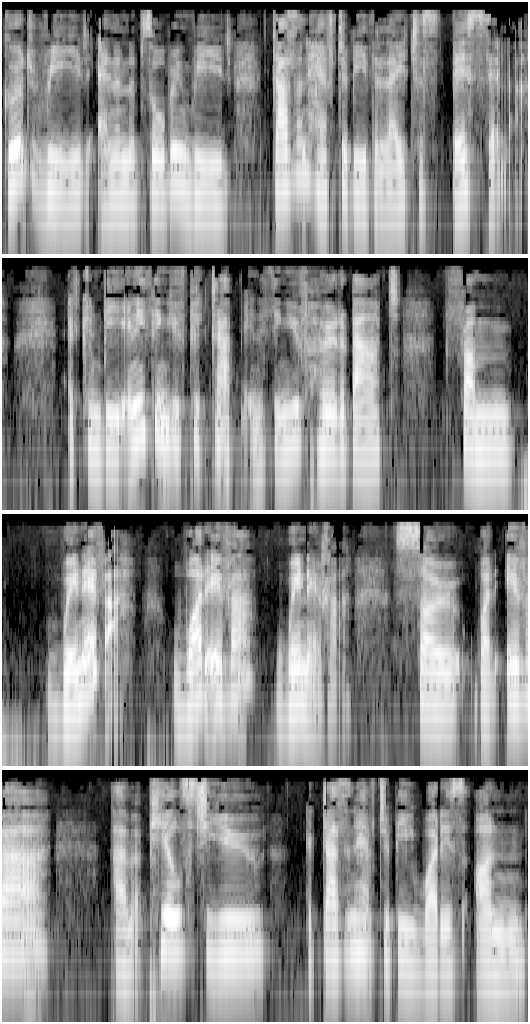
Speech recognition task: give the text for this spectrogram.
good read and an absorbing read doesn't have to be the latest bestseller. It can be anything you've picked up, anything you've heard about from whenever, whatever, whenever. So whatever um, appeals to you, it doesn't have to be what is on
